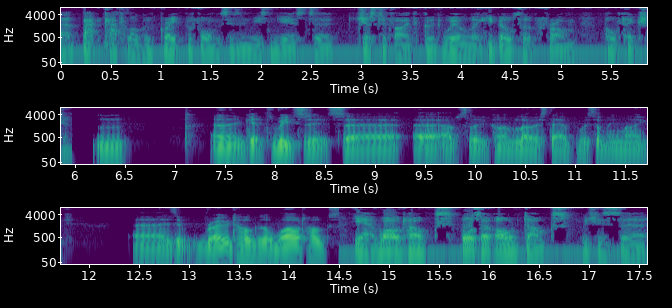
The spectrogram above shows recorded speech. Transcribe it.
uh, back catalogue of great performances in recent years to justify the goodwill that he built up from Pulp Fiction. Mm. And it gets reaches its uh, uh, absolute kind of lowest ebb with something like, uh, is it Road Hogs or Wild Hogs? Yeah, Wild Hogs, also Old Dogs, which is uh,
